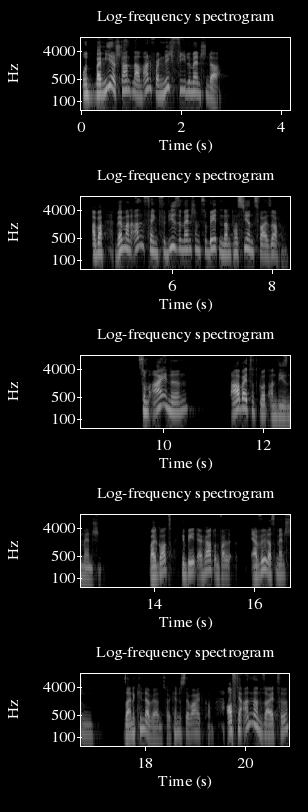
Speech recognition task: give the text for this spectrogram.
Und bei mir standen am Anfang nicht viele Menschen da. Aber wenn man anfängt, für diese Menschen zu beten, dann passieren zwei Sachen. Zum einen arbeitet Gott an diesen Menschen, weil Gott Gebet erhört und weil er will, dass Menschen seine Kinder werden, zur Erkenntnis der Wahrheit kommen. Auf der anderen Seite,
